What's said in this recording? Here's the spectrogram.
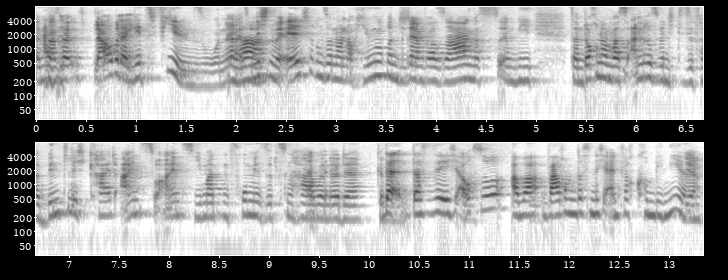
Ähm, also, aber ich glaube, da geht es vielen so. Ne? Ja. Also nicht nur Älteren, sondern auch Jüngeren, die dann einfach sagen, das ist irgendwie dann doch noch was anderes, wenn ich diese Verbindlichkeit eins zu eins jemanden vor mir sitzen habe. Ne, der, genau. da, das sehe ich auch so, aber warum das nicht einfach kombinieren? Ja,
